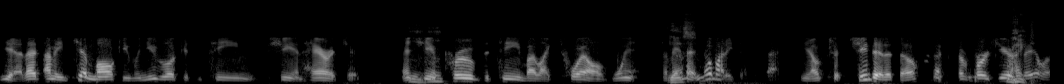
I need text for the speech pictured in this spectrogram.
yeah, that I mean Kim Mulkey. When you look at the team she inherited, and she Mhm. improved the team by like 12 wins. I mean, Yes. that, nobody. You know, she did it though. Her first year Right. at Baylor,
